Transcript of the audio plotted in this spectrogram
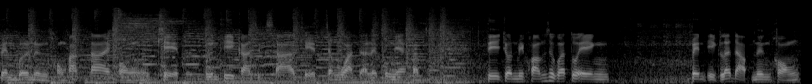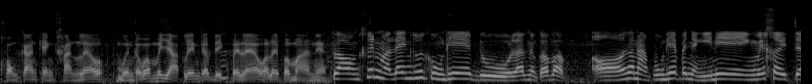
เป็นเบอร์หนึ่งของภาคใต้ของเขต พื้นที่การศึกษาเขตจังหวัดอะไรพวกเนี้ยครับตีจนมีความรู้สึกว่าตัวเอง เป็นอีกระดับหนึ่งของของการแข่งขันแล้วเหมือนกับว่าไม่อยากเล่นกับเด็กไปแล้วอะไรประมาณเนี้ยลองขึ้นมาเล่นขึ้นกรุงเทพดูแล้วหนูก็แบบอ๋อสนามกรุงเทพเป็นอย่างนี้นี่เอง ไม่เคยเจ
